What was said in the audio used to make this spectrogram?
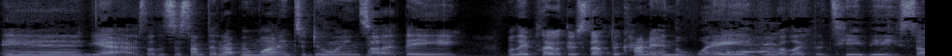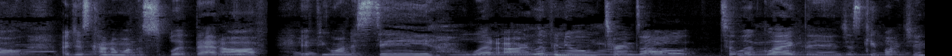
And yeah, so this is something I've been wanting to doing so that they when they play with their stuff, they're kind of in the way of like the TV. So I just kind of want to split that off. If you want to see what our living room turns out to look like, then just keep watching.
